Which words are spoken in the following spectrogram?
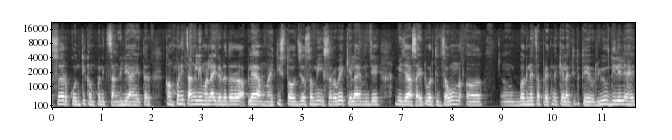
सर कोणती कंपनी चांगली आहे? तर कंपनी चांगली म्हणायला गेलं तर आपल्या माहितीस्तव जसं मी सर्वे केला आहे म्हणजे मी ज्या साईटवरती जाऊन बघण्याचा प्रयत्न केला आणि तिथं ते रिव्ह्यू दिलेले आहेत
